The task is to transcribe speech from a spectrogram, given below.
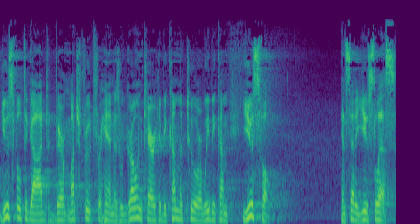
useful to God to bear much fruit for Him. As we grow in character, become mature, we become useful instead of useless.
